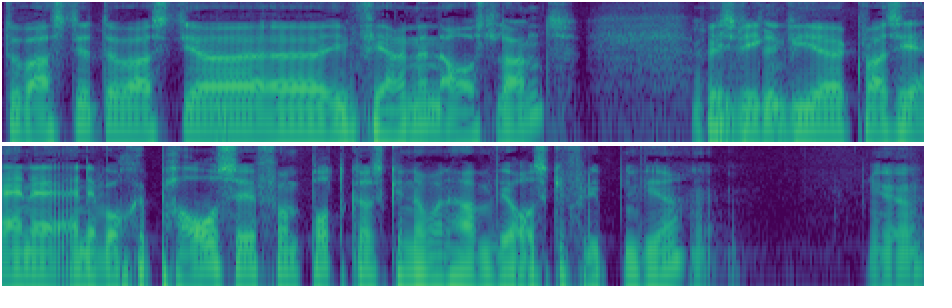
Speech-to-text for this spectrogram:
Du warst ja, du warst ja äh, im fernen Ausland, weswegen Richtig. wir quasi eine, eine Woche Pause vom Podcast genommen haben, wir ausgeflippten wir. Ja.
